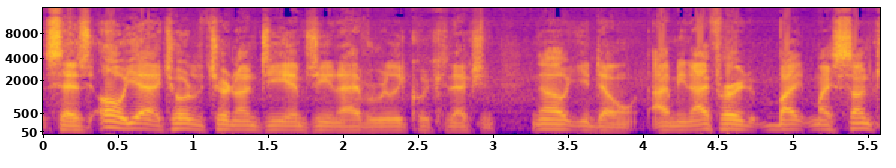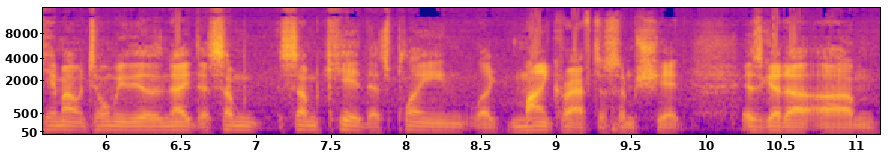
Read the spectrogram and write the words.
says, "Oh yeah, I totally turned on DMZ and I have a really quick connection." No, you don't. I mean, I've heard my my son came out and told me the other night that some some kid that's playing like Minecraft or some shit is got a um,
